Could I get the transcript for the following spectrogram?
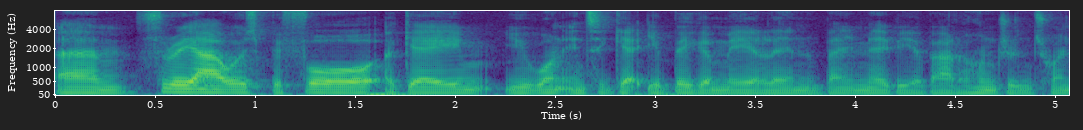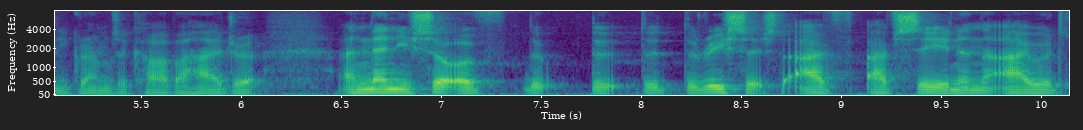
um, three hours before a game, you wanting to get your bigger meal in, maybe about 120 grams of carbohydrate, and then you sort of the, the, the, research that I've I've seen and that I would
